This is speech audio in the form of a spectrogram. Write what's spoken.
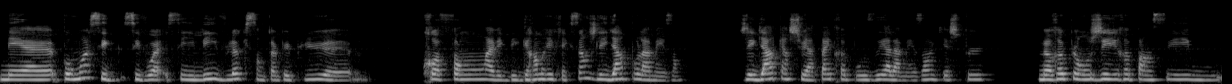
Mais euh, pour moi, ces, ces, livres-là qui sont un peu plus euh, profonds, avec des grandes réflexions, je les garde pour la maison. Je les garde quand je suis à tête reposée à la maison et que je peux me replonger, repenser ou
